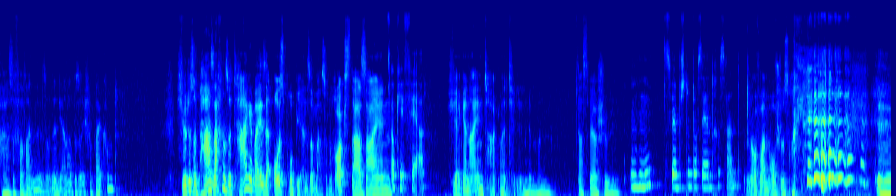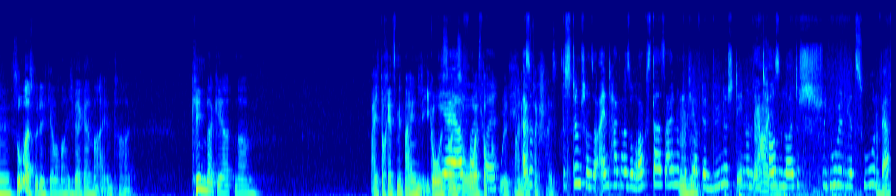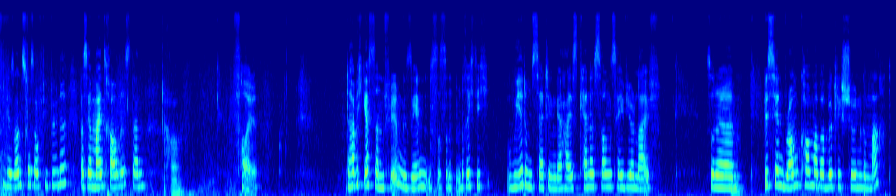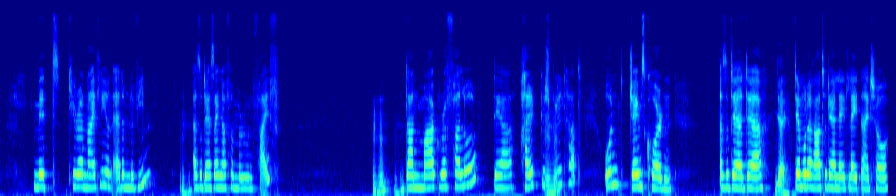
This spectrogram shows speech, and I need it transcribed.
ah, so verwandeln, so wenn die andere Person nicht vorbeikommt. Ich würde so ein paar Sachen so tageweise ausprobieren. So mal so ein Rockstar sein. Okay, fair. Ich wäre gern einen Tag mal Till Lindemann. Das wäre schön. Mhm. Das wäre bestimmt auch sehr interessant. Ja, vor allem aufschlussreich. äh, sowas würde ich gerne machen. Ich wäre gern mal einen Tag. Kindergärtner. War ich doch jetzt mit meinen Legos Ja, und so. voll, ist doch voll. cool. Machen den Also- ganzen Tag Scheiß. Das stimmt schon, so einen Tag mal so Rockstar sein und Mhm. wirklich auf der Bühne stehen und Ja, tausend Leute sch- jubeln dir zu und Mhm. werfen dir sonst was auf die Bühne, was ja mein Traum ist, dann Ja. voll. Da habe ich gestern einen Film gesehen, das ist ein, richtig weirdem Setting, der heißt Can a Song Save Your Life? So eine Mhm. bisschen Rom-Com, aber wirklich schön gemacht. Mit Kira Knightley und Adam Levine, Mhm. also der Sänger von Maroon 5. Mhm. Mhm. Dann Mark Ruffalo, der Hulk gespielt hat. Und James Corden, also der, der, ja. der Moderator der Late Late Night Show.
